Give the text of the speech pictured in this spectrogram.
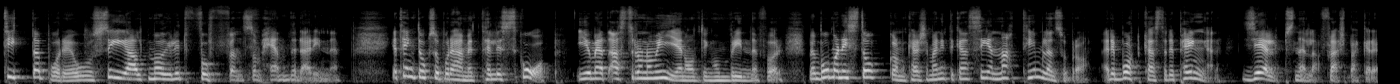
titta på det och se allt möjligt fuffen som händer där inne. Jag tänkte också på det här med teleskop. I och med att astronomi är någonting hon brinner för. Men bor man i Stockholm kanske man inte kan se natthimlen så bra. Är det bortkastade pengar? Hjälp snälla Flashbackare.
